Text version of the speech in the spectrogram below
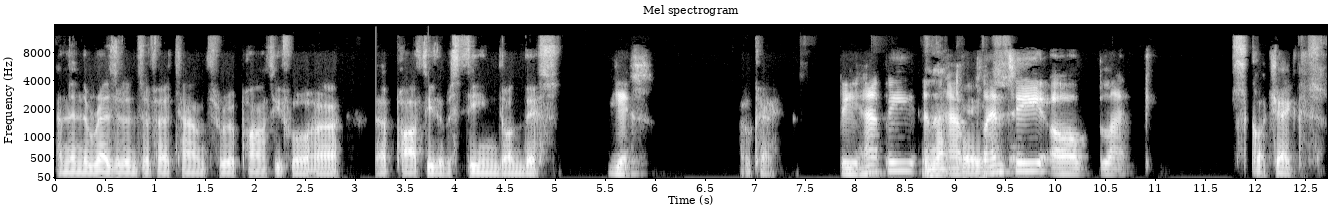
and then the residents of her town threw a party for her. A party that was themed on this. Yes. Okay. Be happy and have case- plenty of blank. Scotch eggs.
